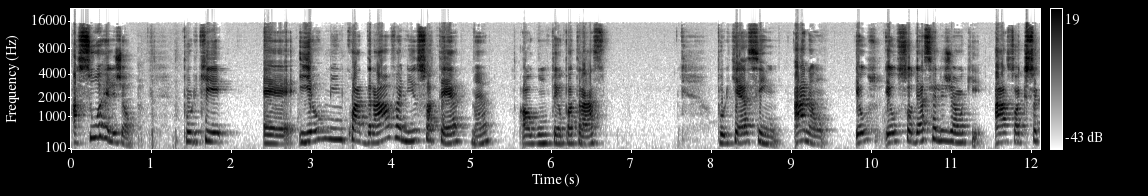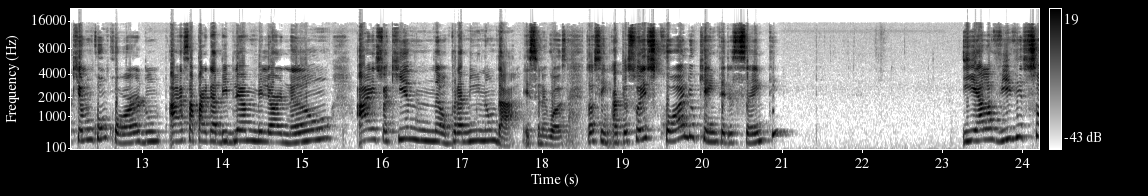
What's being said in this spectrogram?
a sua religião. Porque, é, e eu me enquadrava nisso até, né, algum tempo atrás. Porque é assim, ah não, eu, eu sou dessa religião aqui. Ah, só que isso aqui eu não concordo. Ah, essa parte da Bíblia melhor não. Ah, isso aqui não, para mim não dá esse negócio. Então assim, a pessoa escolhe o que é interessante e ela vive só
